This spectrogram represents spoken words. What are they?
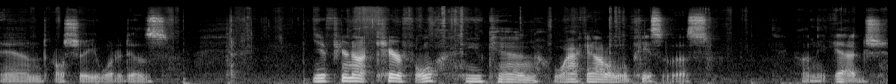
and I'll show you what it is. If you're not careful, you can whack out a little piece of this on the edge.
